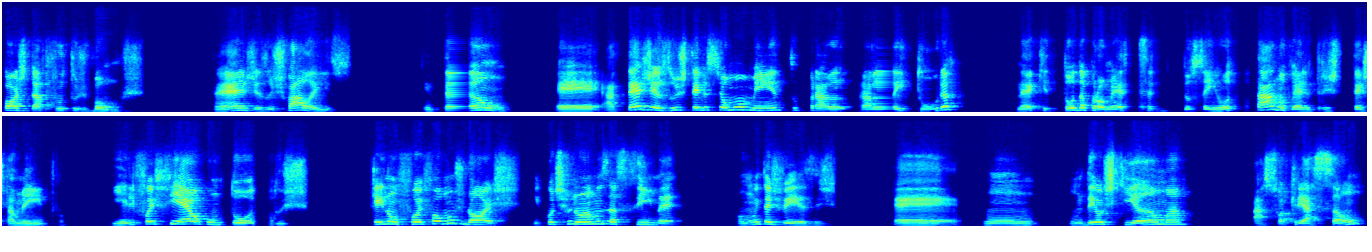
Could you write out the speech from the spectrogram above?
pode dar frutos bons? Né? Jesus fala isso. Então, é, até Jesus teve seu momento para a leitura, né, que toda a promessa do Senhor está no Velho Testamento. E ele foi fiel com todos. Quem não foi, fomos nós. E continuamos assim, né? Muitas vezes. É, um, um Deus que ama a sua criação,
